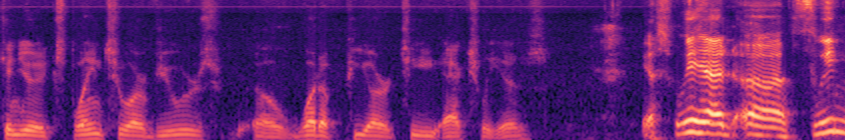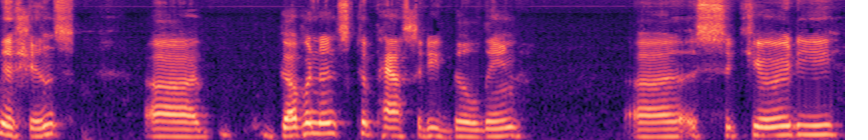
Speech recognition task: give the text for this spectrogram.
Can you explain to our viewers uh, what a PRT actually is? Yes, we had uh, three missions. Governance capacity building, uh, security,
